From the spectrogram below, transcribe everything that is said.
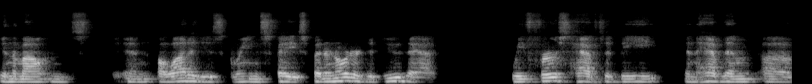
in the mountains, in a lot of this green space. But in order to do that, we first have to be and have them uh,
